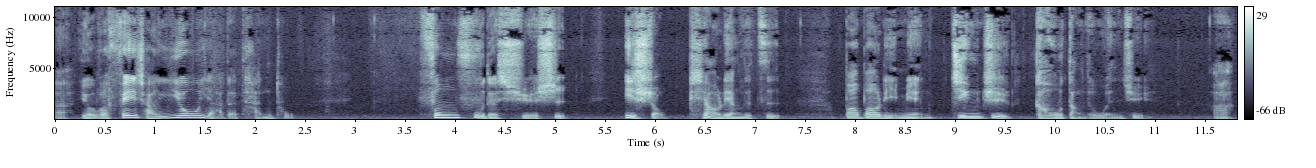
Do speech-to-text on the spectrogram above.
啊，有个非常优雅的谈吐，丰富的学识，一手漂亮的字，包包里面精致高档的文具啊，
